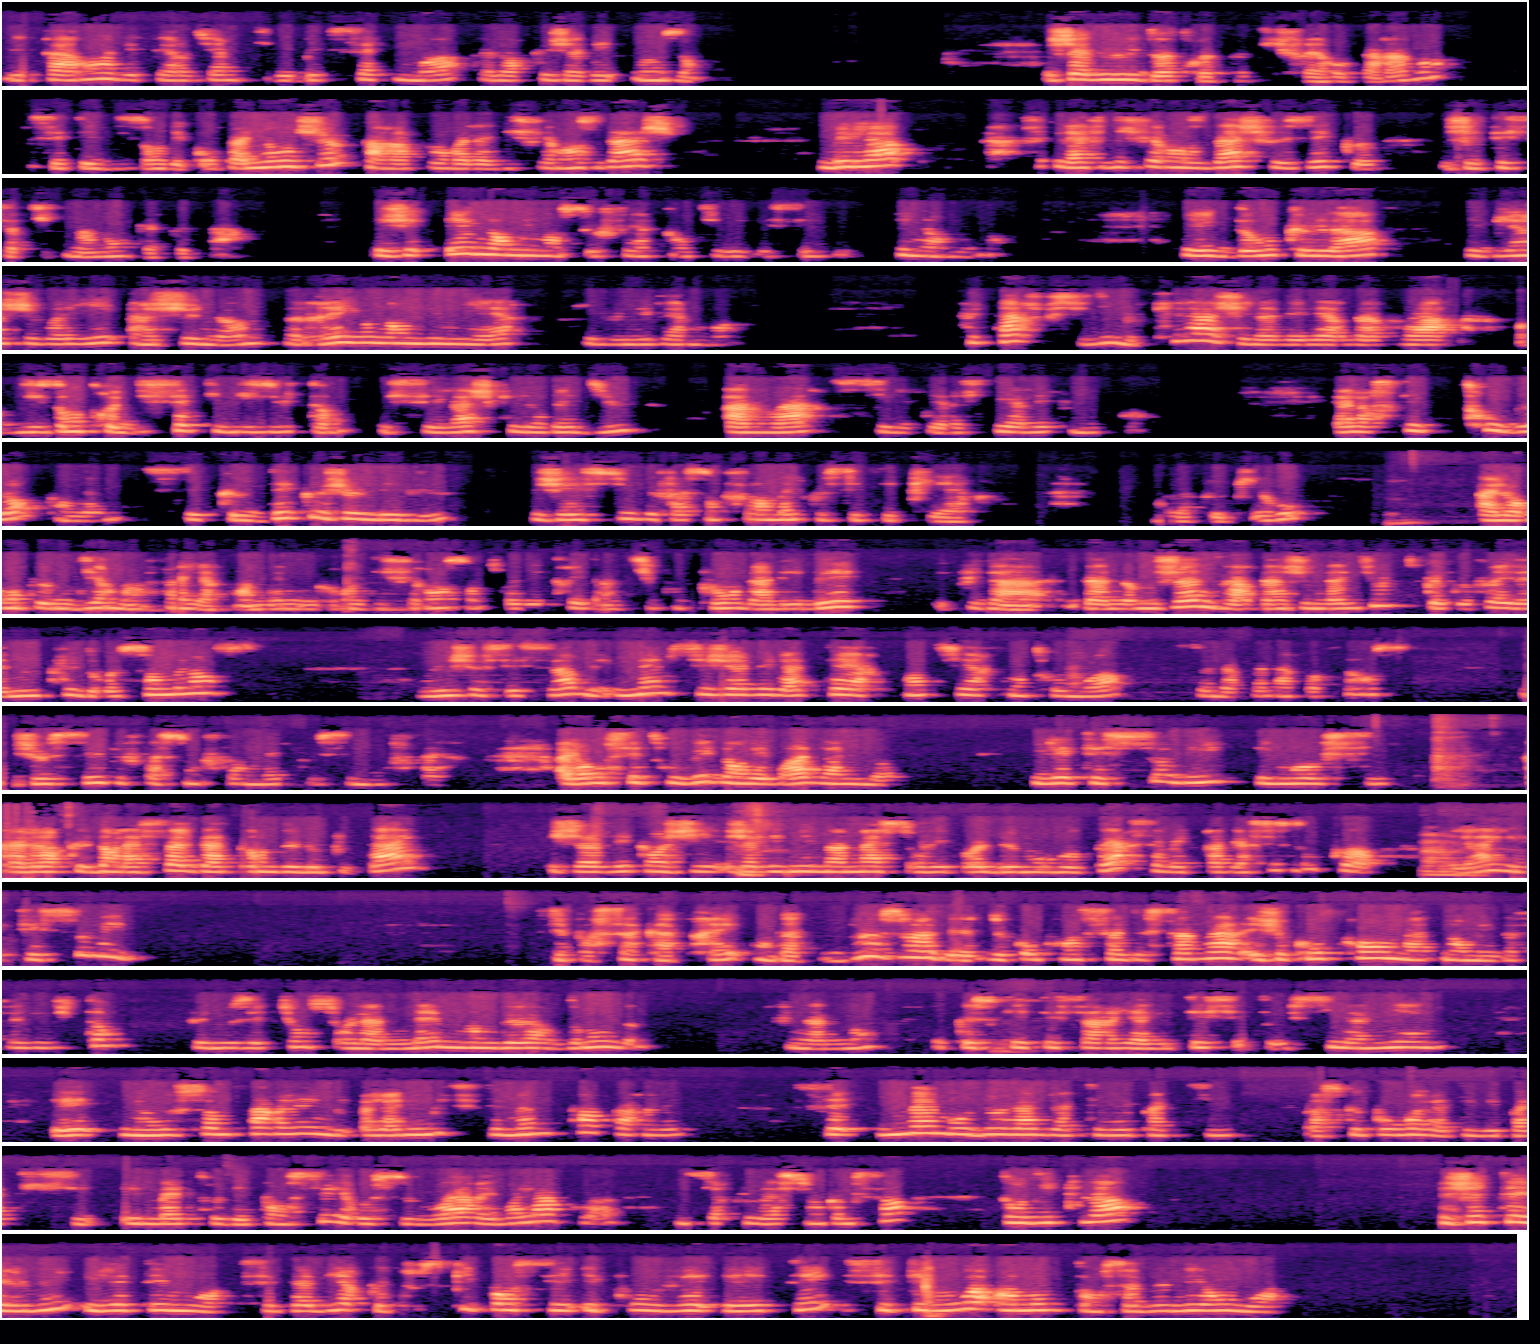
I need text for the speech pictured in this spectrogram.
Les parents avaient perdu un petit bébé de 7 mois alors que j'avais 11 ans. J'avais eu d'autres petits frères auparavant. C'était, disons, des compagnons de jeu par rapport à la différence d'âge. Mais là, la différence d'âge faisait que j'étais sa petite maman quelque part. Et j'ai énormément souffert quand il est décédé. Énormément. Et donc là, eh bien, je voyais un jeune homme rayonnant de lumière qui venait vers moi. Plus tard, je me suis dit, mais quel âge il avait l'air d'avoir? Disons entre 17 et 18 ans. Et c'est l'âge qu'il aurait dû avoir s'il était resté avec nous. Et alors, ce qui est troublant quand même, c'est que dès que je l'ai vu, j'ai su de façon formelle que c'était Pierre. On l'appelait Pierrot. Alors, on peut me dire, mais enfin, il y a quand même une grande différence entre les traits d'un petit poupon, d'un bébé, et puis d'un homme jeune, d'un jeune adulte. Quelquefois, il n'y a même plus de ressemblance. Oui, je sais ça, mais même si j'avais la terre entière contre moi, ça n'a pas d'importance. Je sais de façon formelle que c'est mon frère. Alors on s'est trouvé dans les bras d'un homme. Il était solide et moi aussi. Alors que dans la salle d'attente de l'hôpital, j'avais quand j'avais mis ma main sur l'épaule de mon beau-père, ça avait traversé son corps. Ah là, il était solide. C'est pour ça qu'après, on a besoin de, de, comprendre ça, de savoir. Et je comprends maintenant, mais il m'a fallu du temps que nous étions sur la même longueur d'onde, finalement, et que ce qui était sa réalité, c'était aussi la mienne. Et nous nous sommes parlé, mais à la limite, c'était même pas parler. C'est même au-delà de la télépathie. Parce que pour moi, la télépathie, c'est émettre des pensées et recevoir, et voilà, quoi. Une circulation comme ça. Tandis que là, j'étais lui, il était moi. C'est-à-dire que tout ce qu'il pensait, éprouvait et était, c'était moi en même temps. Ça venait en moi.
